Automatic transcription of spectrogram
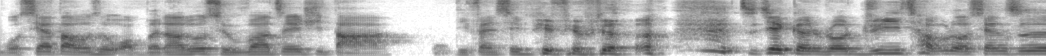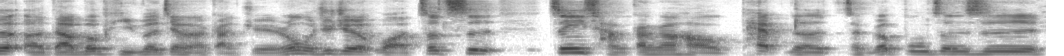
我吓到的是，我本纳多修夫直接去打 defensive midfield，直接跟 Rodri 差不多像是呃 double pivot 这样的感觉。然后我就觉得哇，这次这一场刚刚好，Pep 的整个布阵是。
